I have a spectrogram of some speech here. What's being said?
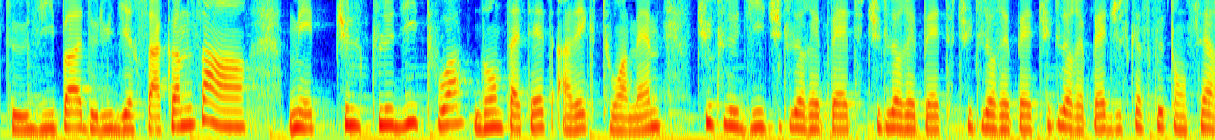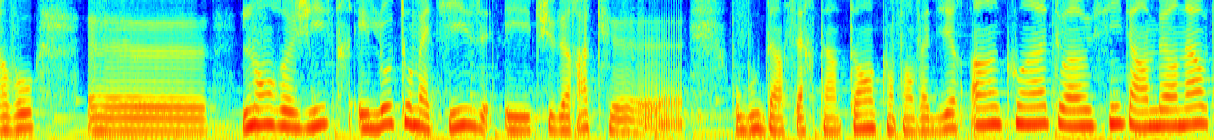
Je te dis pas de lui dire ça comme ça, hein, mais tu te le dis toi dans ta tête avec toi-même. Tu te le dis, tu te le répètes, tu te le répètes, tu te le répètes, tu te le répètes jusqu'à ce que ton cerveau euh, l'enregistre et l'automatise. Et tu verras que au bout d'un certain temps, quand on va dire un coin, toi aussi t'as un burn-out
